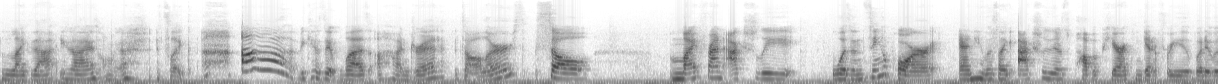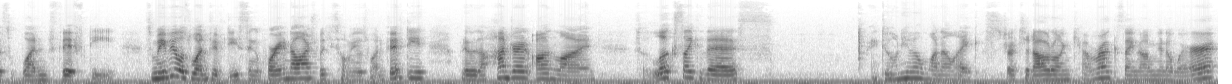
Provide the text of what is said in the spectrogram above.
Like that you guys. Oh my gosh it's like ah because it was a hundred dollars. So my friend actually was in Singapore and he was like, actually there's a pop-up here, I can get it for you, but it was 150. So maybe it was 150 Singaporean dollars, but he told me it was 150, but it was 100 online. So it looks like this. I don't even want to like stretch it out on camera because I know I'm going to wear it.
